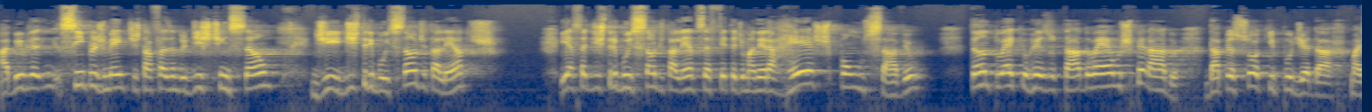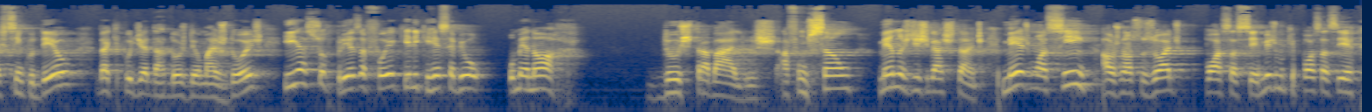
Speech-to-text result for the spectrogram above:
A Bíblia simplesmente está fazendo distinção de distribuição de talentos. E essa distribuição de talentos é feita de maneira responsável. Tanto é que o resultado é o esperado. Da pessoa que podia dar mais cinco, deu. Da que podia dar dois, deu mais dois. E a surpresa foi aquele que recebeu o menor dos trabalhos, a função menos desgastante. Mesmo assim, aos nossos olhos, possa ser, mesmo que possa ser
